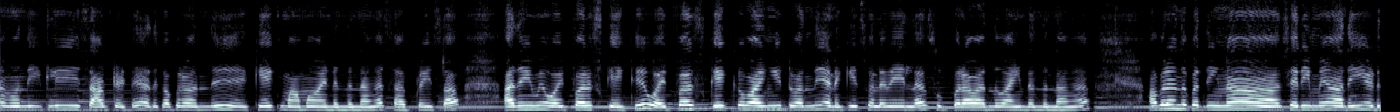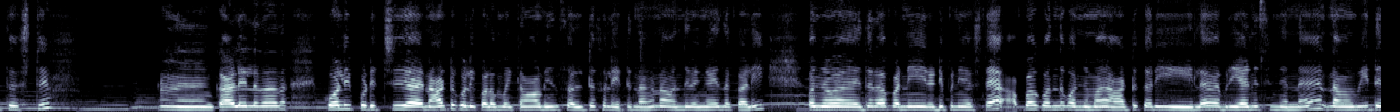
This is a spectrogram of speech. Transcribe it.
அங்கே வந்து இட்லி சாப்பிட்டுட்டு அதுக்கப்புறம் வந்து கேக் மாமா வாங்கிட்டு வந்திருந்தாங்க சர்ப்ரைஸாக அதையுமே white forest cake white forest cake வாங்கிட்டு வந்து எனக்கே சொல்லவே இல்லை. சூப்பராக வந்து வாங்கிட்டு வந்திருந்தாங்க. அப்புறம் வந்து பார்த்திங்கன்னா சரியுமே அதையும் எடுத்து வச்சுட்டு காலையில் தான் கோழி பிடிச்சி நாட்டுக்கோழி குழம்பு வைக்கலாம் அப்படின்னு சொல்லிட்டு சொல்லிட்டு இருந்தாங்க. நான் வந்து வெங்காயம் தக்காளி கொஞ்சம் இதெல்லாம் பண்ணி ரெடி பண்ணி வச்சிட்டேன். அப்பாவுக்கு வந்து கொஞ்சமாக ஆட்டுக்கறியில் பிரியாணி செஞ்சிருந்தேன். நம்ம வீட்டு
